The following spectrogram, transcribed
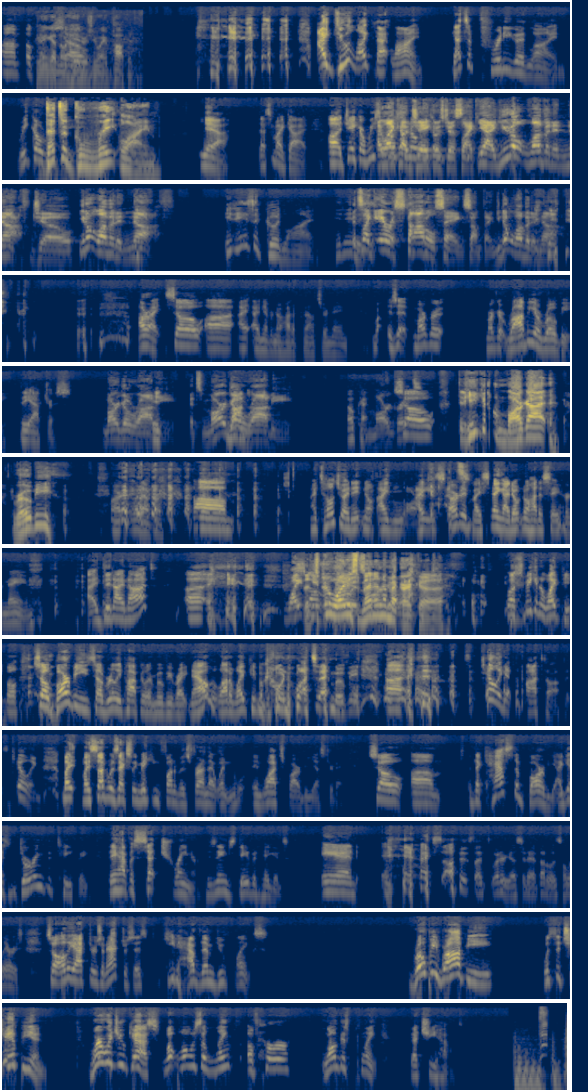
Um, okay, you ain't got no so... haters. You ain't popping. I do like that line. That's a pretty good line. Rico. That's a great line. Yeah, that's my guy. Uh, Jake, are we? I like how Jake was just like, "Yeah, you don't love it enough, Joe. You don't love it enough." It is a good line. It is. It's like Aristotle saying something. You don't love it enough. All right, so uh, I, I never know how to pronounce her name. Is it Margaret Margaret Robbie or Robbie, the actress? Margot Robbie. It, It's Margot Robbie. Robbie. Okay. Margaret. So, Did he go Margot Roby? all right, whatever. um, I told you I didn't know. I I started by saying I don't know how to say her name. I did I not? Uh, white The two whitest it's men in America. well, speaking of white people, so Barbie's a really popular movie right now. A lot of white people going to watch that movie. Uh, killing at the box office, killing. My my son was actually making fun of his friend that went and, and watched Barbie yesterday. So um, the cast of Barbie, I guess during the taping, they have a set trainer. His name's David Higgins, and I saw this on Twitter yesterday. I thought it was hilarious. So all the actors and actresses, he'd have them do planks. Roby Robbie was the champion. Where would you guess? What what was the length of her longest plank that she held?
